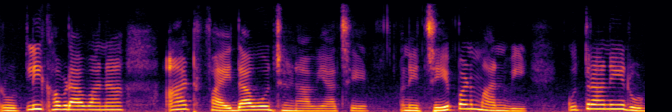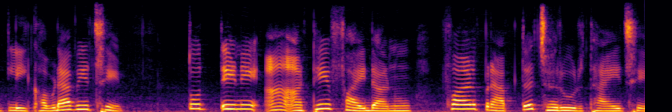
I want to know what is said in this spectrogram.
રોટલી ખવડાવવાના આઠ ફાયદાઓ જણાવ્યા છે અને જે પણ માનવી કૂતરાને રોટલી ખવડાવે છે, તો તેને આ આઠે ફાયદાનું ફળ પ્રાપ્ત જરૂર થાય છે.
